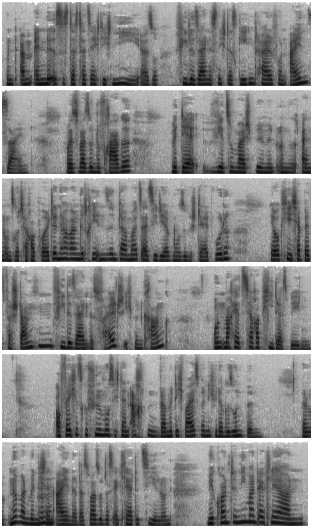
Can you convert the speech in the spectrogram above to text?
Und am Ende ist es das tatsächlich nie. Also viele sein ist nicht das Gegenteil von eins sein. Weil es war so eine Frage, mit der wir zum Beispiel mit uns, an unsere Therapeutin herangetreten sind damals, als die Diagnose gestellt wurde. Ja, okay, ich habe jetzt verstanden, viele sein ist falsch, ich bin krank und mache jetzt Therapie deswegen. Auf welches Gefühl muss ich denn achten, damit ich weiß, wenn ich wieder gesund bin? Ne, wann bin ich mhm. denn eine? Das war so das erklärte Ziel. Und mir konnte niemand erklären,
